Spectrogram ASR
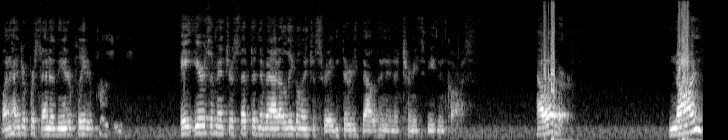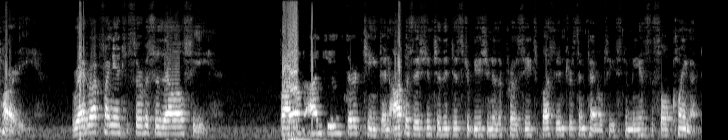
100% of the interpleaded proceeds, eight years of interest at the Nevada legal interest rate, and 30,000 in attorney's fees and costs. However, non-party Red Rock Financial Services LLC filed on June 13th in opposition to the distribution of the proceeds plus interest and penalties to me as the sole claimant,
